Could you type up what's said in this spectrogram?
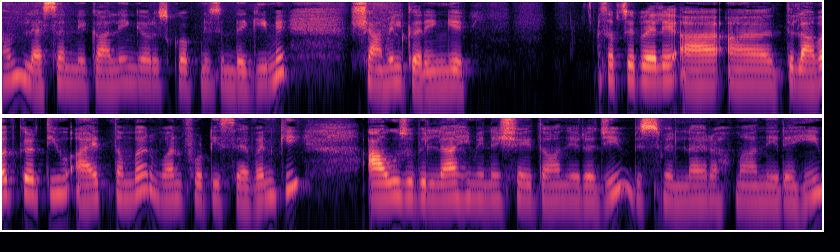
ہم لیسن نکالیں گے اور اس کو اپنی زندگی میں شامل کریں گے۔ سب سے پہلے تلاوت کرتی ہوں آیت نمبر ون فورٹی سیون کی۔ آؤز باللہ من الشیطان الرجیم، بسم اللہ الرحمن الرحیم۔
